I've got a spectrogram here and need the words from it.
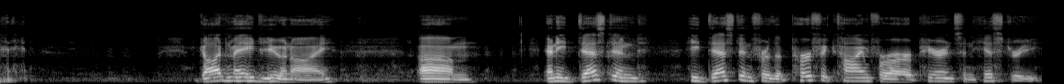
God made you and I, um, and He destined He destined for the perfect time for our appearance in history,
